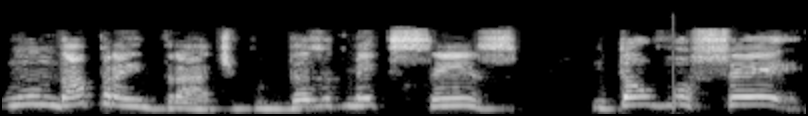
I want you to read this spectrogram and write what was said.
não dá para entrar. Tipo, doesn't make sense. Então você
